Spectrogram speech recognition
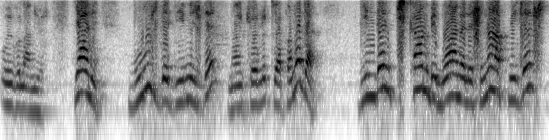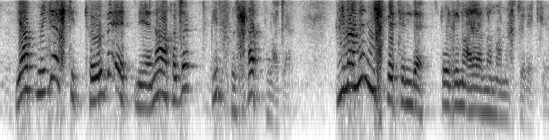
uygulanıyor. Yani buğuz dediğimizde nankörlük yapana da dinden çıkan bir muamelesi ne yapmayacağız? Yapmayacağız ki tövbe etmeye ne yapacak? Bir fırsat bulacak. Günahın nispetinde dozunu ayarlamanız gerekiyor.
